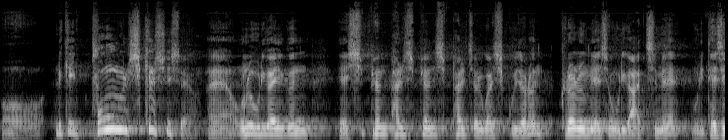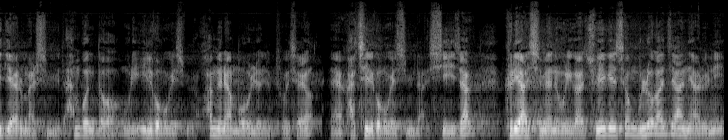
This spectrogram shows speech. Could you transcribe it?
어, 이렇게 부흥을 시킬 수 있어요. 오늘 우리가 읽은 10편, 80편, 18절과 19절은 그런 의미에서 우리가 아침에 우리 대세기할 말씀입니다. 한 번 더 우리 읽어보겠습니다. 화면에 한번 올려보세요. 예, 같이 읽어보겠습니다. 시작. 그리하시면 우리가 주에게서 물러가지 아니하리니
